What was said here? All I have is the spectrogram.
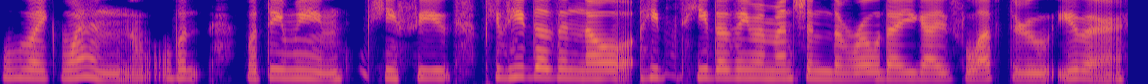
Like when? What? What do you mean? He sees because he doesn't know. He he doesn't even mention the road that you guys left through either.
